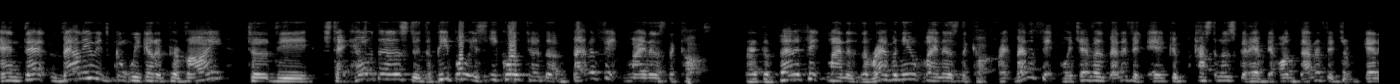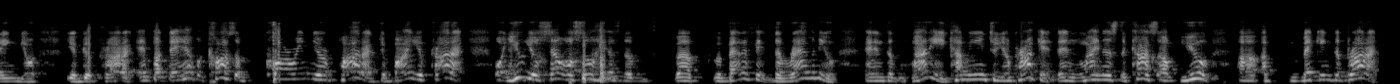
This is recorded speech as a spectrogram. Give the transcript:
And that value is we're going to provide to the stakeholders, to the people is equal to the benefit minus the cost, right? The benefit minus the revenue minus the cost, right? Benefit, whichever benefit, it could, customers could have their own benefits of getting your, your good product. And but they have a cost of acquiring your product, to buy your product. Or you yourself also has the uh, benefit, the revenue and the money coming into your pocket, then minus the cost of you uh, making the product.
